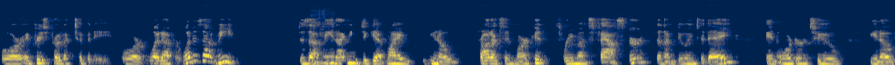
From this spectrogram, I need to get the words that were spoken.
or increase productivity or whatever. What does that mean? Does that mean mm-hmm. I need to get my, you know, products in market three months faster than I'm doing today in order to, you know,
